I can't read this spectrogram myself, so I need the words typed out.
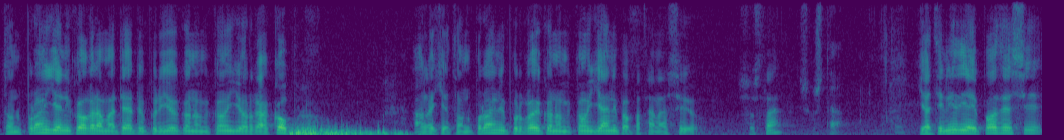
τον πρώην Γενικό Γραμματέα του Υπουργείου Οικονομικών Γεωργακόπουλο, αλλά και τον πρώην Υπουργό Οικονομικών Γιάννη Παπαθανασίου. Σωστά; Σωστά. Για την ίδια υπόθεση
